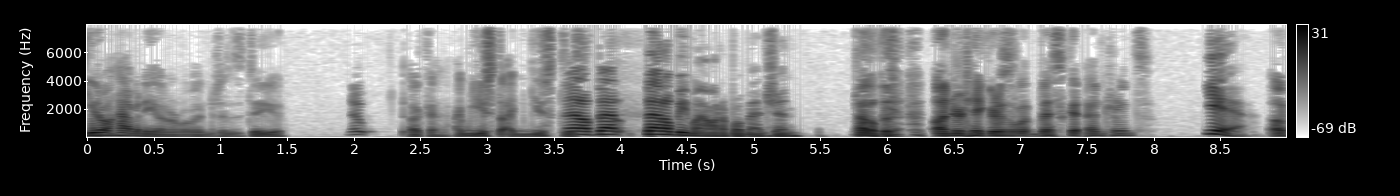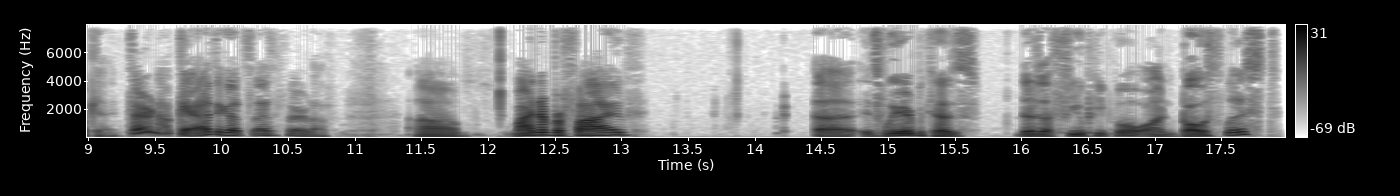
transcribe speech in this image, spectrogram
you don't have any honorable mentions, do you? Nope. Okay, I'm used to. I'm used to that'll that that'll be my honorable mention. That'll be it. Undertaker's Bizkit entrance. Yeah. Okay, fair enough. Okay, I think that's that's fair enough. Um, my number five. Uh, it's weird because there's a few people on both lists.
